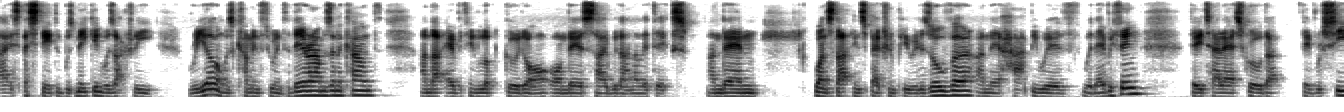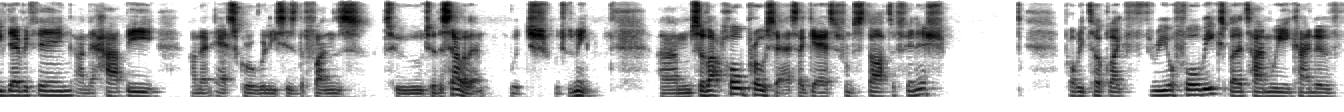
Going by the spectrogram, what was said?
I stated was making was actually real and was coming through into their Amazon account, and that everything looked good on, on their side with analytics. And then once that inspection period is over and they're happy with with everything, they tell escrow that they've received everything and they're happy, and then escrow releases the funds to to the seller then, which which was me. Um, so that whole process, I guess, from start to finish, probably took like three or four weeks by the time we kind of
